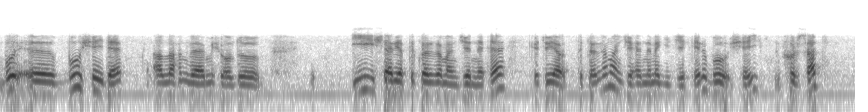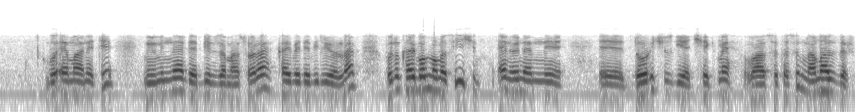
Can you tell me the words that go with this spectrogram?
bu e, bu şeyde Allah'ın vermiş olduğu iyi işler yaptıkları zaman cennete, kötü yaptıkları zaman cehenneme gidecekleri bu şey, fırsat, bu emaneti müminler de bir zaman sonra kaybedebiliyorlar. Bunun kaybolmaması için en önemli e, doğru çizgiye çekme vasıtası namazdır.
